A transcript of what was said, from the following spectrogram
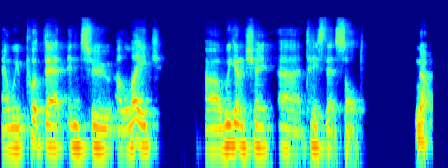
and we put that into a lake, uh, we're going to change, uh, taste that salt. No.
